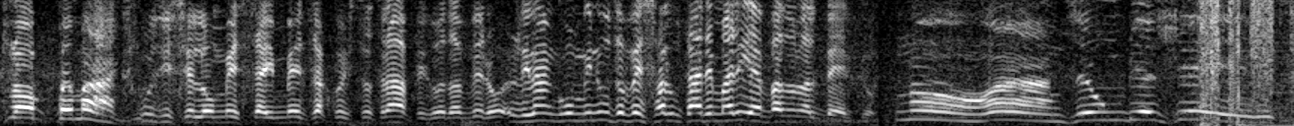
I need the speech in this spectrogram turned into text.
Troppe macchine! Scusi se l'ho messa in mezzo a questo traffico, davvero. Rimango un minuto per salutare Maria e vado in albergo. No, anzi, è un piacere.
